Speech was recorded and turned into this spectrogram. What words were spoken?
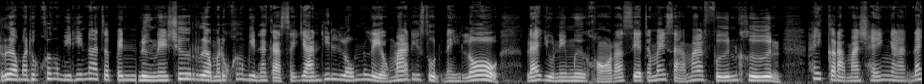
เรือบรรทุกเครื่องบินที่น่าจะเป็นหนึ่งในชื่อเรือบรรทุกเครื่องบินอากาศยานที่ล้มเหลวมากที่สุดในโลก และอยู่ในมือของรัสเซียจะไม่สามารถฟื้นคืน ให้กลับมาใช้งานได้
